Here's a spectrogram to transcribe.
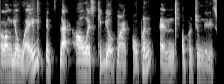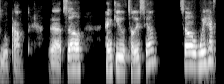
along your way. It's like always keep your mind open and opportunities will come. Uh, so Thank you, Talicia. So we have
